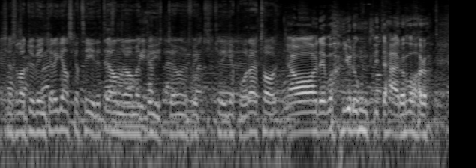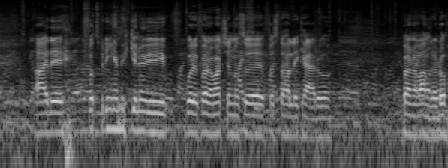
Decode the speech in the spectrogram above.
Det känns som att du vinkade ganska tidigt i andra om ett byte och du fick kriga på det ett tag. Ja, det var, gjorde ont lite här och var. Ja, det fått springa mycket nu i både förra matchen och så första halvlek här. Och, början av andra då.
